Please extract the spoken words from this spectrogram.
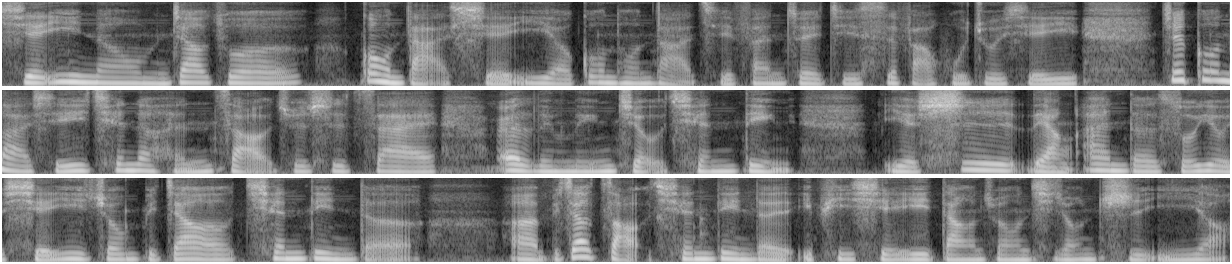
协议呢，我们叫做共打协议哦，共同打击犯罪及司法互助协议。这共打协议签的很早，就是在二零零九签订，也是两岸的所有协议中比较签订的。呃，比较早签订的一批协议当中，其中之一哦。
